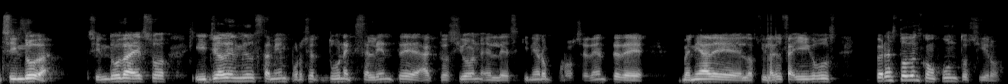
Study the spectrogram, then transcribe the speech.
Sin duda, sin duda eso. Y Jalen Mills también, por cierto, tuvo una excelente actuación, el esquinero procedente de, venía de los Philadelphia Eagles, pero es todo en conjunto, Ciro.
